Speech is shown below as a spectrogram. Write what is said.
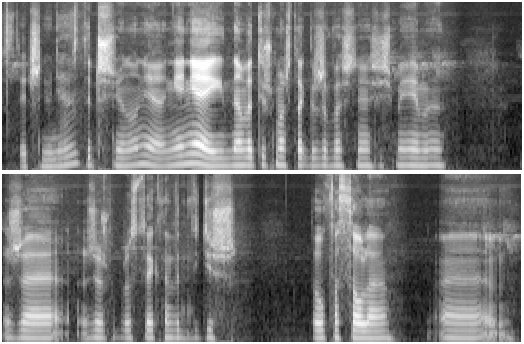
w styczniu, nie? W styczniu, no nie, nie, nie. I nawet już masz tak, że właśnie się śmiejemy, że, że już po prostu jak nawet widzisz tą fasolę e,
